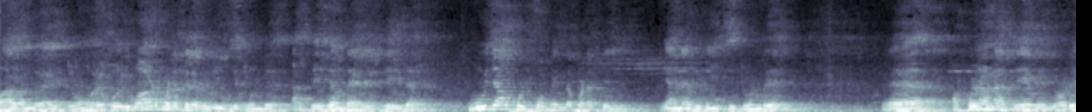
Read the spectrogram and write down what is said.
ഭാഗമായിട്ടും ഒരുപാട് പടത്തിൽ അഭിനയിച്ചിട്ടുണ്ട്. അദ്ദേഹം ഡയറക്റ്റ് ചെയ്ത പൂജാപുഷ്പം എന്ന പടത്തിൽ ഞാൻ അഭിനയിച്ചിട്ടുണ്ട്. അപ്പോഴാണ് അദ്ദേഹം എന്നോട്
